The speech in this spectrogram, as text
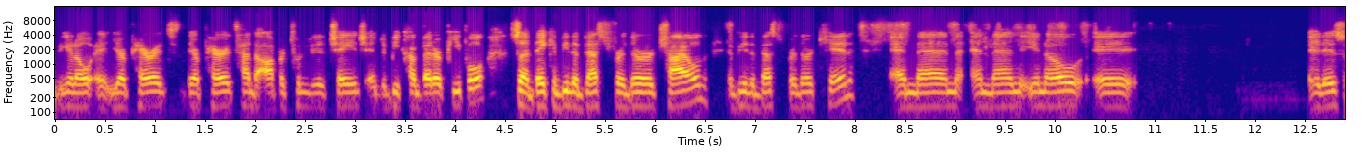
you know your parents their parents had the opportunity to change and to become better people so that they can be the best for their child and be the best for their kid. And then and then you know it it is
